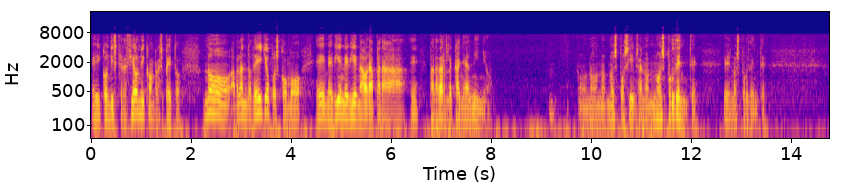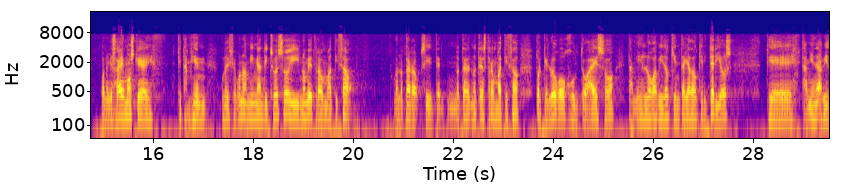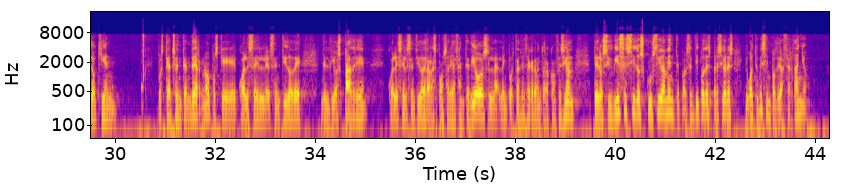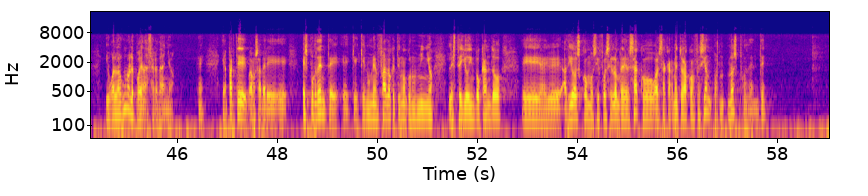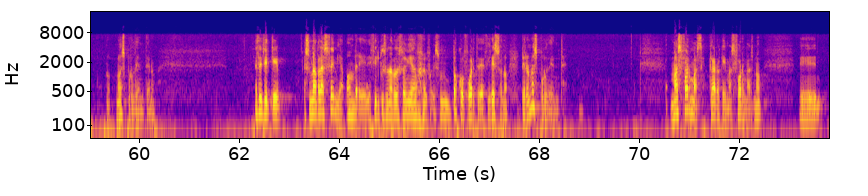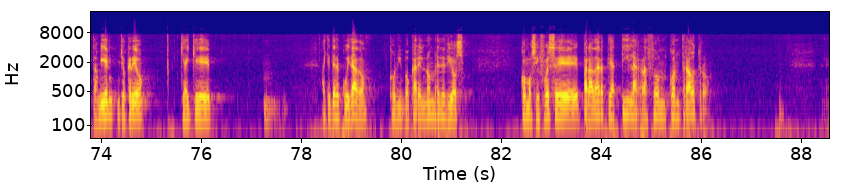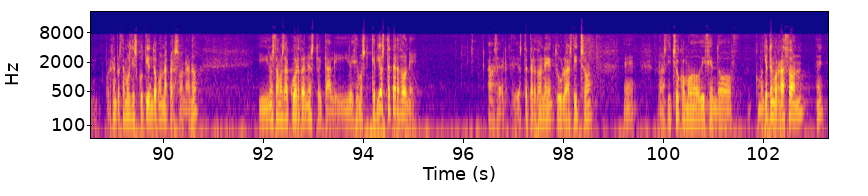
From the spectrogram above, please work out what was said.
y con discreción y con respeto. No hablando de ello, pues como eh, me viene bien ahora para, eh, para darle caña al niño. No, no, no, no es posible, o sea, no, no es prudente, eh, no es prudente. Bueno, ya sabemos que, que, también uno dice, bueno, a mí me han dicho eso y no me he traumatizado. Bueno, claro, sí, no, te, has traumatizado porque luego junto a eso también luego ha habido quien te haya dado criterios, también ha habido quien pues te ha hecho entender ¿no? pues que, cuál es el, sentido de, del Dios Padre, cuál es el sentido de la responsabilidad ante Dios, la, importancia del sacramento de la confesión, pero si hubiese sido exclusivamente por ese tipo de expresiones, igual te hubiesen podido hacer daño, igual a alguno le pueden hacer daño. ¿eh? Y aparte, vamos a ver, eh, eh, es prudente que, que, en un enfado que tengo con un niño le esté yo invocando a Dios como si fuese el hombre del saco o al sacramento de la confesión, pues no es prudente no, es prudente, ¿no? Es decir, que es una blasfemia. Hombre, decir que es una blasfemia es un poco fuerte decir eso, ¿no? Pero no es prudente. Más formas, claro que hay más formas, ¿no? Eh, también yo creo que hay que, mm, hay que tener cuidado con invocar el nombre de Dios como si fuese para darte a ti la razón contra otro. Por ejemplo, estamos discutiendo con una persona, ¿no? Y no estamos de acuerdo en esto y tal. Y le decimos, que Dios te perdone. Vamos a ver, que Dios te perdone, tú lo has dicho, ¿eh? lo has dicho como diciendo, como yo tengo razón, ¿eh?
